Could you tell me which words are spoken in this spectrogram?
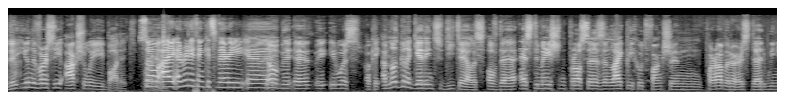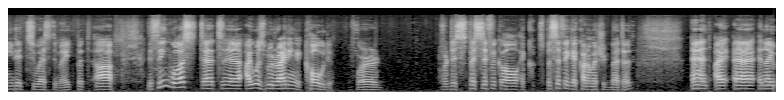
the university actually bought it. So. I, I really think it's very. Uh, No, but uh, it was okay. I'm not gonna get into details of the estimation process and likelihood function parameters that we needed to estimate, but uh, the thing was that uh, I was rewriting a code for for this specific specific econometric method, and I uh, and I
